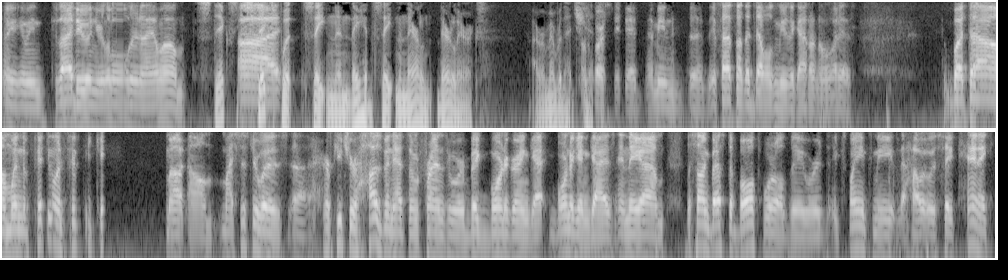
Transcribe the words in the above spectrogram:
I mean, because I do, and you're a little older than I am. Um, Styx. Uh, Styx put Satan and They had Satan in their their lyrics. I remember that shit. Of course they did. I mean, the, if that's not the devil's music, I don't know what is. But um, when the 5150 came out, um, my sister was uh, her future husband had some friends who were big born again born again guys, and they um, the song "Best of Both Worlds." They were explaining to me how it was satanic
